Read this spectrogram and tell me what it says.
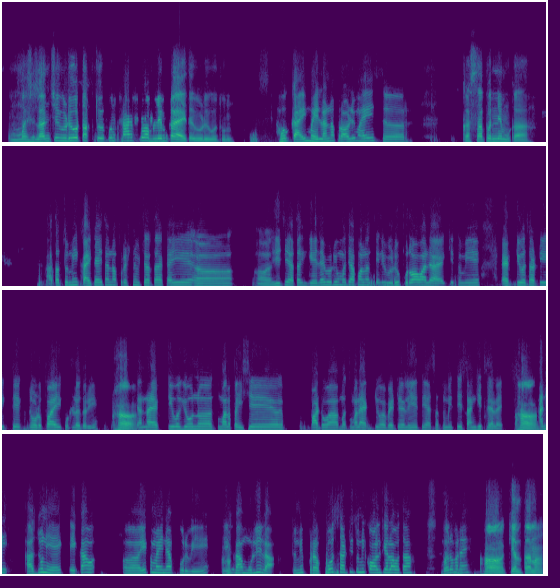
महिलांचे व्हिडिओ टाकतोय पण काय प्रॉब्लेम काय आहे त्या व्हिडिओतून? हो काही महिलांना प्रॉब्लेम आहे सर कसा पण नेमका. आता तुम्ही काय काय त्यांना प्रश्न विचारता काही अं, अं, हे जे आता गेल्या व्हिडिओमध्ये आपण त्यांनी व्हिडिओ पुरावा आला आहे की तुम्ही ऍक्टिव्हसाठी ते एक जोडपं आहे कुठलं तरी. हा. त्यांना ऍक्टिव्ह घेऊन अं, तुम्हाला पैसे पाठवा मग तुम्हाला ऍक्टिव्ह भेटेल हे ते असं तुम्ही ते सांगितलेलं आहे. हा. अजून एक एका एक महिन्यापूर्वी एका मुलीला तुम्ही प्रपोजसाठी तुम्ही कॉल केला होता. बरोबर आहे? हा केलता ना.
